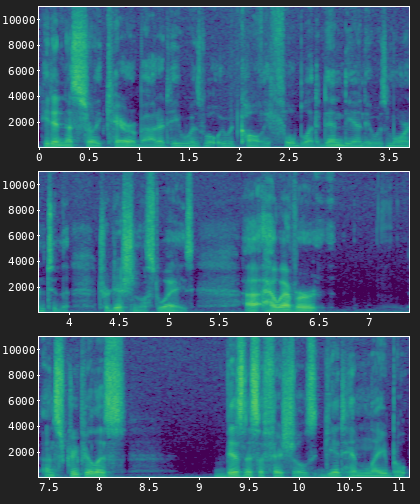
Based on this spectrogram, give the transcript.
He didn't necessarily care about it. He was what we would call a full-blooded Indian who was more into the traditionalist ways. Uh, however, unscrupulous business officials get him label,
